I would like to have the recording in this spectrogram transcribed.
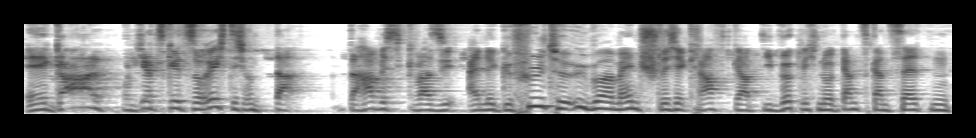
egal, und jetzt geht's so richtig. Und da, da habe ich quasi eine gefühlte übermenschliche Kraft gehabt, die wirklich nur ganz, ganz selten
